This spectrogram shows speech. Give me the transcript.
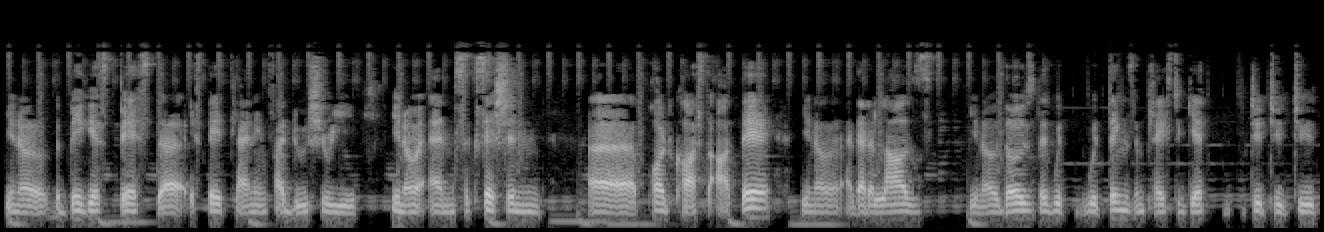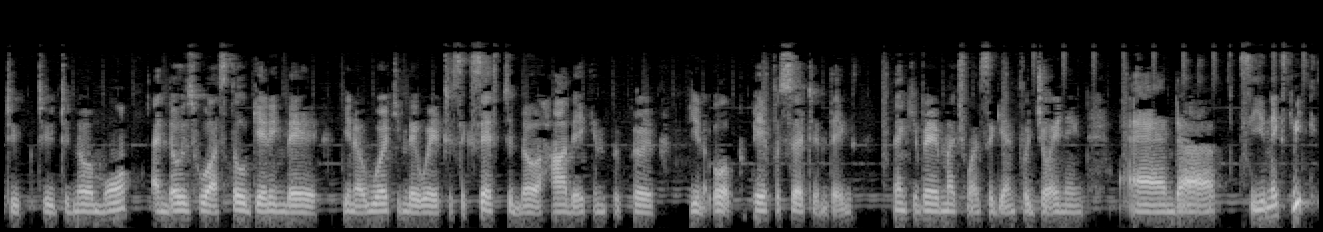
you know, the biggest, best uh, estate planning, fiduciary, you know, and succession uh, podcast out there, you know, that allows you know those that with with things in place to get to to to to to, to know more and those who are still getting their you know working their way to success to know how they can prepare you know or prepare for certain things. Thank you very much once again for joining and uh, see you next week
